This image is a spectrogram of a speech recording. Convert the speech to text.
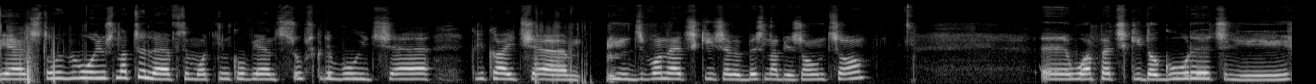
Więc to by było już na tyle w tym odcinku, więc subskrybujcie, klikajcie dzwoneczki, żeby być na bieżąco. E, Łapeczki do góry, czyli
